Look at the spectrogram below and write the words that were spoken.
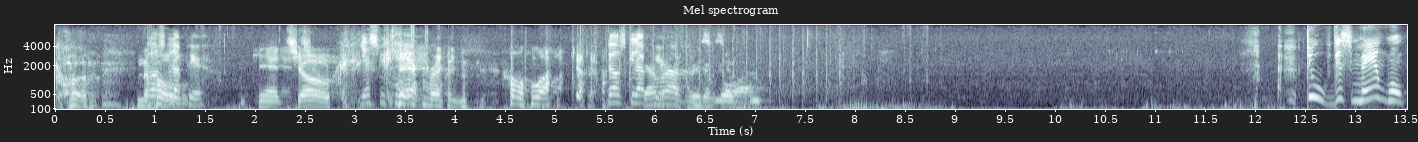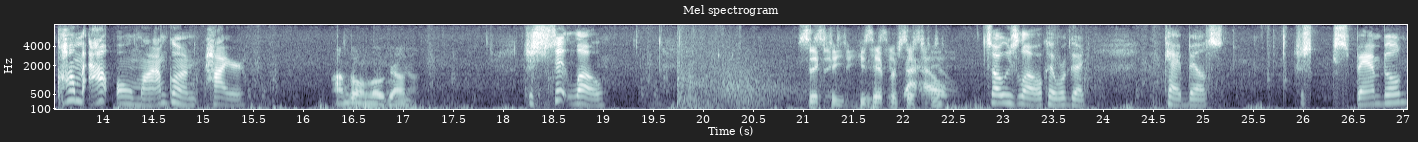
no. Bills, get up here. You can't choke. Yes, we can. Cameron. Oh my god. Bills, get up Cameron here. has Rita. Dude, this man won't come out. Oh my, I'm going higher. I'm going low ground. Just sit low. 60. He's hit for 60. hell? It's always low. Okay, we're good. Okay, Bills. Just spam build.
